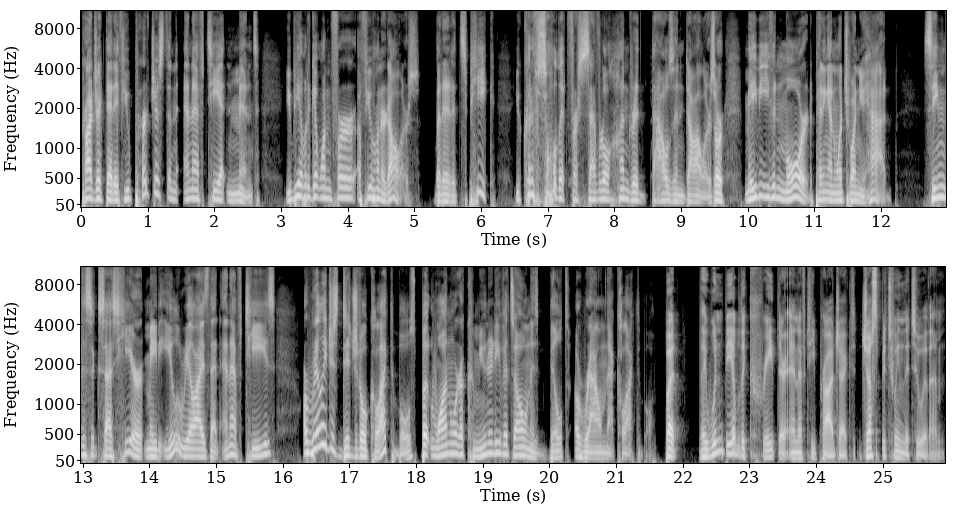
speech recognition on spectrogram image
Project that if you purchased an NFT at Mint, you'd be able to get one for a few hundred dollars. But at its peak, you could have sold it for several hundred thousand dollars, or maybe even more, depending on which one you had. Seeing the success here made Elu realize that NFTs are really just digital collectibles, but one where a community of its own is built around that collectible. But they wouldn't be able to create their NFT project just between the two of them.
